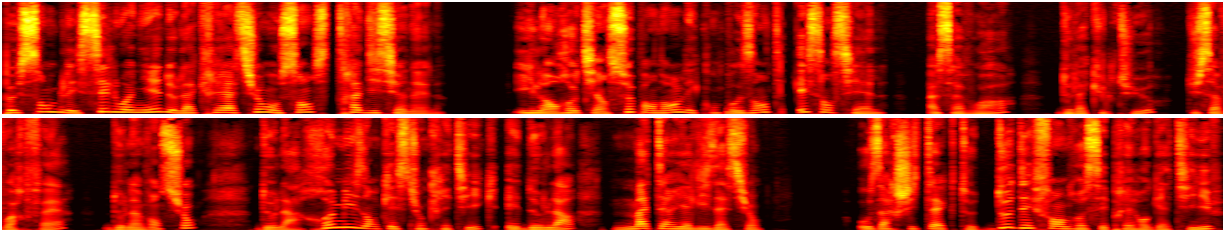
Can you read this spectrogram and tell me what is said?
peut sembler s'éloigner de la création au sens traditionnel. Il en retient cependant les composantes essentielles, à savoir de la culture, du savoir-faire, de l'invention, de la remise en question critique et de la matérialisation. Aux architectes de défendre ces prérogatives,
